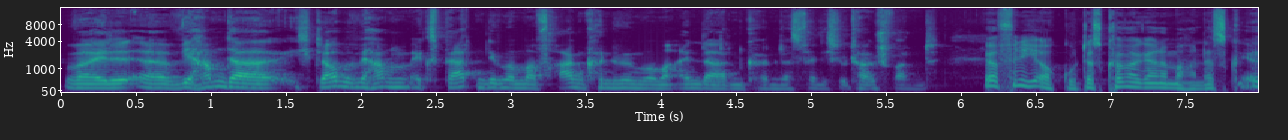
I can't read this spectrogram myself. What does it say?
weil äh, wir haben da, ich glaube, wir haben einen Experten, den wir mal fragen können, den wir mal einladen können. Das fände ich total spannend. Ja, finde ich auch gut. Das können wir gerne machen. Das ja.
